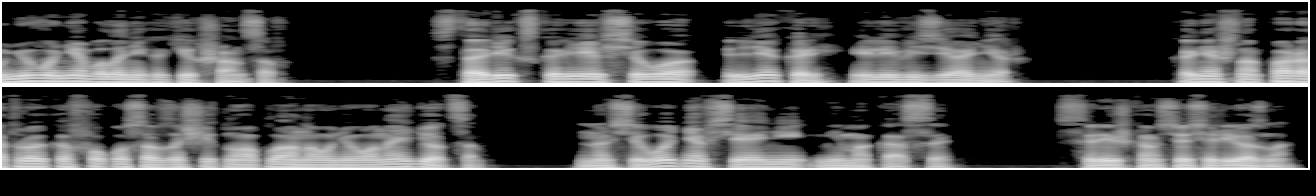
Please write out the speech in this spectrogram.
у него не было никаких шансов. Старик, скорее всего, лекарь или визионер. Конечно, пара-тройка фокусов защитного плана у него найдется, но сегодня все они мимо кассы. Слишком все серьезно.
